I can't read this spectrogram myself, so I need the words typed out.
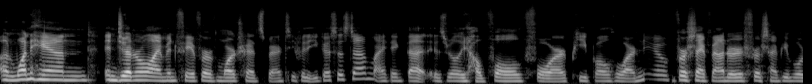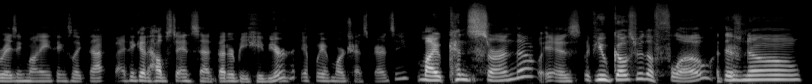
on one hand, in general, I'm in favor of more transparency for the ecosystem. I think that is really helpful for people who are new, first time founders, first time people raising money, things like that. I think it helps to incent better behavior if we have more transparency. My concern, though, is if you go through the flow, there's no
